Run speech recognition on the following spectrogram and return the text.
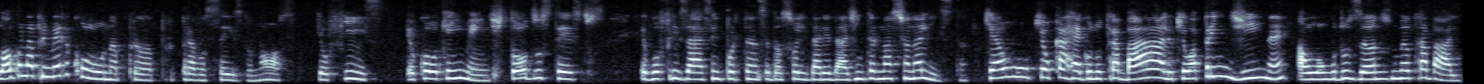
Logo na primeira coluna para vocês do nosso que eu fiz, eu coloquei em mente todos os textos. Eu vou frisar essa importância da solidariedade internacionalista, que é o que eu carrego no trabalho, que eu aprendi, né, ao longo dos anos no meu trabalho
